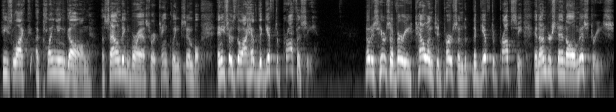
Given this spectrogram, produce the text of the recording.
he's like a clanging gong, a sounding brass, or a tinkling cymbal. And he says, though I have the gift of prophecy, Notice here's a very talented person, the gift of prophecy, and understand all mysteries.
